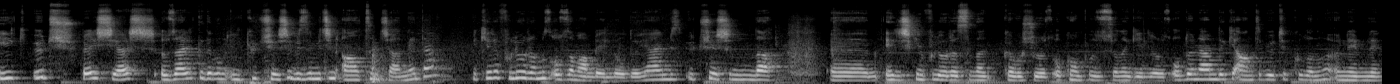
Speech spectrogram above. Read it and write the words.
İlk 3-5 yaş, özellikle de bunun ilk 3 yaşı bizim için altın çağ. Neden? Bir kere floramız o zaman belli oluyor. Yani biz 3 yaşında e, erişkin florasına kavuşuyoruz, o kompozisyona geliyoruz. O dönemdeki antibiyotik kullanımı önemli.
